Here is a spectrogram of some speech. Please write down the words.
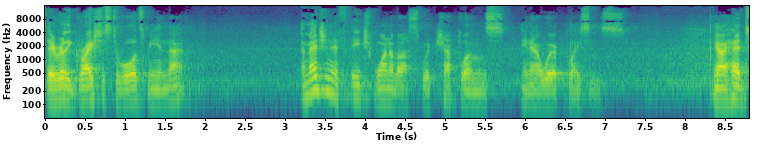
they're really gracious towards me in that. Imagine if each one of us were chaplains in our workplaces. You know, I had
